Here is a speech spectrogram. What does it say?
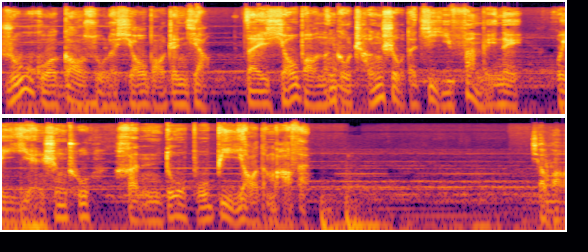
如果告诉了小宝真相，在小宝能够承受的记忆范围内。会衍生出很多不必要的麻烦。小宝，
